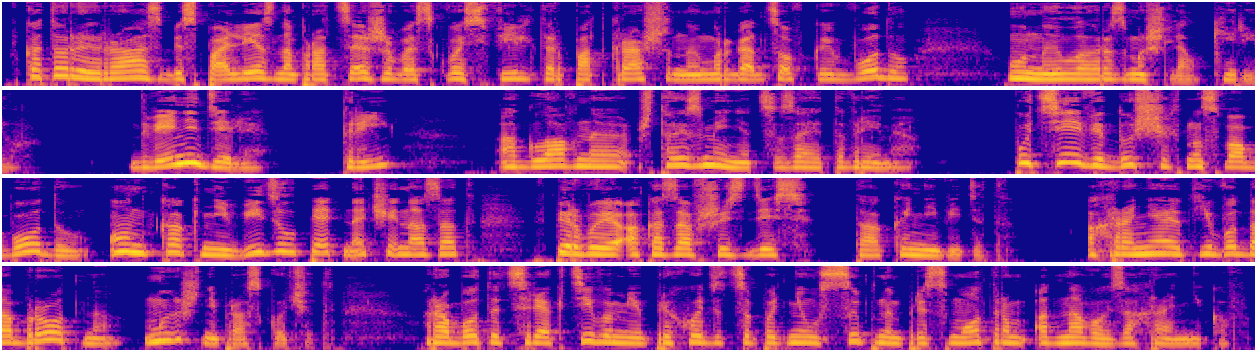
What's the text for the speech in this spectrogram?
в который раз, бесполезно процеживая сквозь фильтр подкрашенную марганцовкой воду, уныло размышлял Кирилл. Две недели? Три? А главное, что изменится за это время? Путей, ведущих на свободу, он как не видел пять ночей назад, впервые оказавшись здесь, так и не видит. Охраняют его добротно, мышь не проскочит. Работать с реактивами приходится под неусыпным присмотром одного из охранников.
